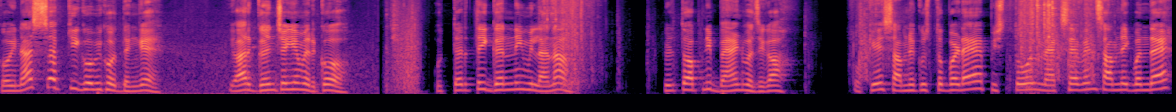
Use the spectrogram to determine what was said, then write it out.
कोई ना, सबकी गोभी खोद देंगे। यार गन चाहिए मेरे को। उतरते ही गन नहीं मिला ना। फिर तो अपनी बैंड बजेगा। ओके सामने कुछ तो पड़ा है। पिस्तौल मैक्स सेवन सामने एक बंदा है।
